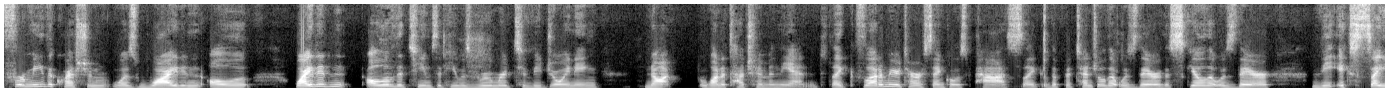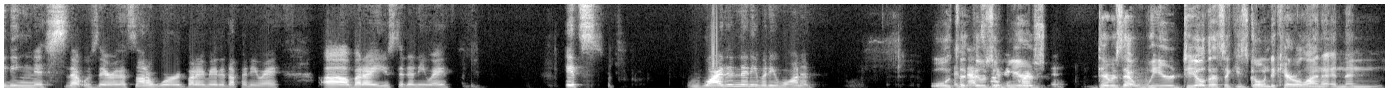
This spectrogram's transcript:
for me, the question was why didn't all why didn't all of the teams that he was rumored to be joining not want to touch him in the end? Like Vladimir Tarasenko's pass, like the potential that was there, the skill that was there, the excitingness that was there. That's not a word, but I made it up anyway. Uh, but I used it anyway. It's why didn't anybody want him? Well, it's and like there was a weird, question. there was that weird deal that's like he's going to Carolina and then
